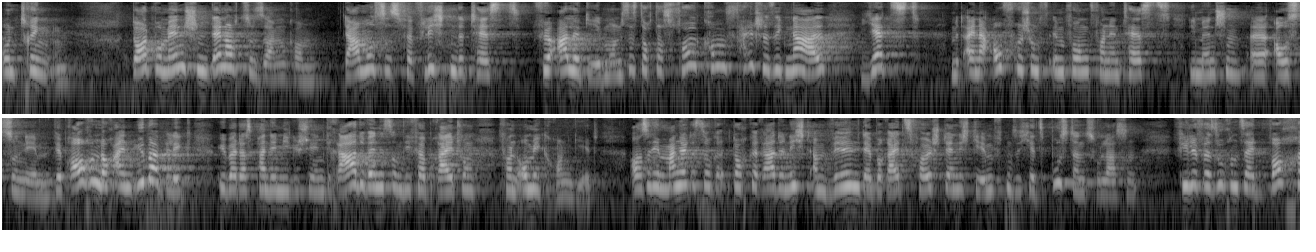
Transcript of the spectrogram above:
und trinken. Dort, wo Menschen dennoch zusammenkommen, da muss es verpflichtende Tests für alle geben. Es ist doch das vollkommen falsche Signal, jetzt mit einer Auffrischungsimpfung von den Tests die Menschen äh, auszunehmen. Wir brauchen doch einen Überblick über das Pandemiegeschehen, gerade wenn es um die Verbreitung von Omikron geht. Außerdem mangelt es doch gerade nicht am Willen der bereits vollständig Geimpften, sich jetzt boostern zu lassen. Viele versuchen seit Wochen,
